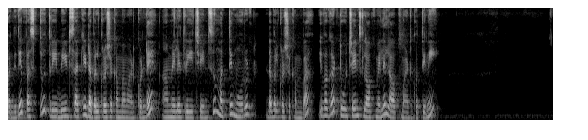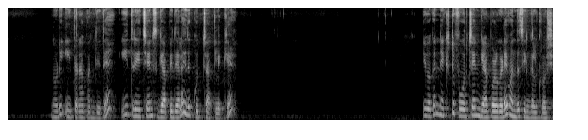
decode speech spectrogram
ಬಂದಿದೆ. ಫಸ್ಟು ತ್ರೀ ಬೀಡ್ಸ್ ಹಾಕಿ ಡಬಲ್ ಕ್ರೋಶ ಕಂಬ ಮಾಡಿಕೊಂಡೆ. ಆಮೇಲೆ ತ್ರೀ ಚೈನ್ಸು ಮತ್ತು ಮೂರು ಡಬಲ್ ಕ್ರೋಶ ಕಂಬ. ಇವಾಗ ಟೂ ಚೈನ್ಸ್ ಲಾಕ್ ಮೇಲೆ ಲಾಕ್ ಮಾಡ್ಕೋತೀನಿ. ನೋಡಿ, ಈ ಥರ ಬಂದಿದೆ. ಈ ತ್ರೀ ಚೈನ್ಸ್ ಗ್ಯಾಪ್ ಇದೆಯಲ್ಲ, ಇದು ಕುಚ್ಚು ಇವಾಗ ನೆಕ್ಸ್ಟ್ ಫೋರ್ ಚೈನ್ ಗ್ಯಾಪ್ ಒಳಗಡೆ ಒಂದು ಸಿಂಗಲ್ ಕ್ರೋಶ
